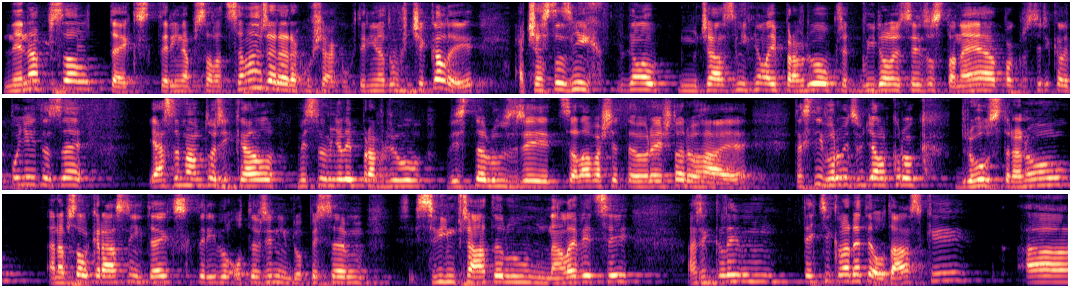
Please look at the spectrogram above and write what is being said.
nenapsal text, který napsala celá řada Rakušáků, kteří na to už čekali a často z nich, mělo, část z nich měla i pravdu, předpovídali, že se něco stane a pak prostě říkali, podívejte se, já jsem vám to říkal, my jsme měli pravdu, vy jste lůzři, celá vaše teorie šla do háje. Tak Steve Horowitz udělal krok druhou stranou a napsal krásný text, který byl otevřeným dopisem svým přátelům na levici a řekl jim, teď si kladete otázky, a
